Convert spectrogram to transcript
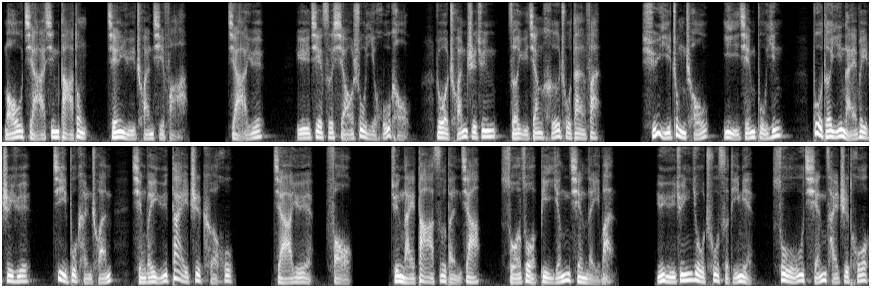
某甲心大动，兼欲传其法。甲曰。与借此小数以糊口，若传之君，则与将何处啖饭？许以众筹，一兼不应，不得已，乃谓之曰：“既不肯传，请为于代之可乎？”甲曰：“否。君乃大资本家，所作必盈千累万。与与君又出此敌面，素无钱财之托，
